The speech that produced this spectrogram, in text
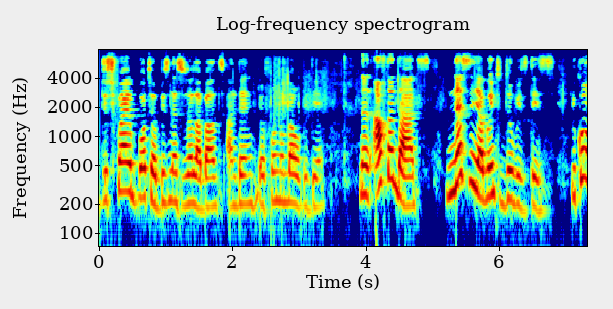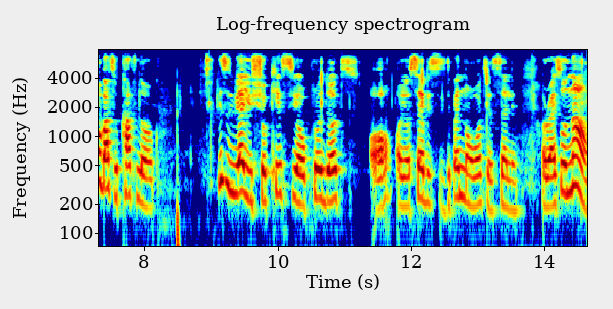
describe what your business is all about and then your phone number will be there. Then after that next thing you are going to do is this. You come over to catalog. This is where you showcase your products or, or your services depending on what you're selling. All right so now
